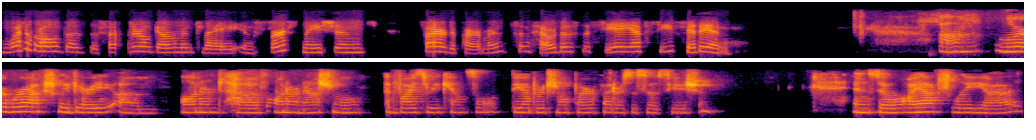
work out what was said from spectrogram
What role does the federal government play in First Nations fire departments, and how does the CAFC fit in? Um, Laura, we're actually very um, honored to have on our National Advisory Council the Aboriginal Firefighters Association. And so I actually uh,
